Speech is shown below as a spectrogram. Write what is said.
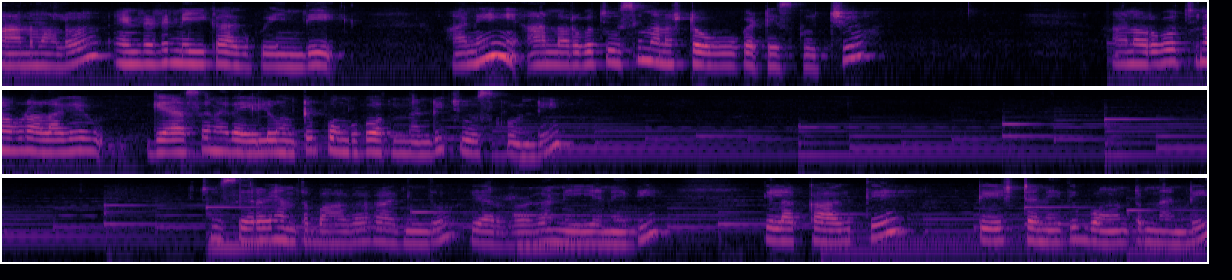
ఆనమాలో ఏంటంటే నెయ్యి కాగిపోయింది. అని ఆ నొరగ చూసి మనం స్టవ్ కట్టేసుకోవచ్చు. ఆ నొరగ వచ్చినప్పుడు అలాగే గ్యాస్ అనేది అయిలో ఉంటే పొంగిపోతుందండి చూసుకోండి. చూసారా ఎంత బాగా కాగిందో? ఎర్రగా నెయ్యి అనేది. ఇలా కాగితే టేస్ట్ అనేది బాగుంటుందండి.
